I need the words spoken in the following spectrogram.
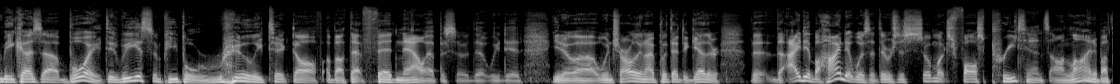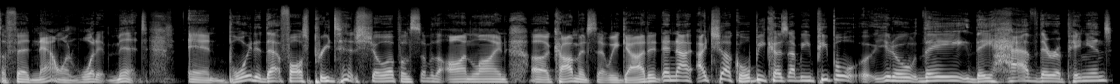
because uh, boy did we get some people really ticked off about that FedNow episode that we did. You know uh, when charlie and i put that together the, the idea behind it was that there was just so much false pretense online about the FedNow and what it meant and boy did that false pretense show up on some of the online uh, comments that we got. And, and I, I, chuckle because i mean people you know they they have their opinions.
